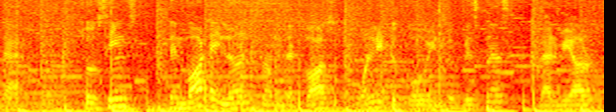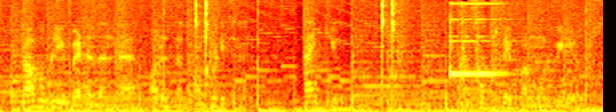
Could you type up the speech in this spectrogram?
there. So since then what I learned from that was only to go into business where we are probably better than the all the competition. Thank you. And subscribe for more videos.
